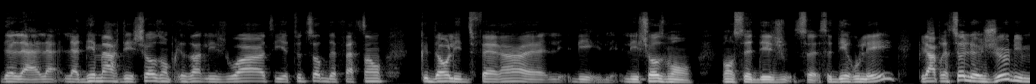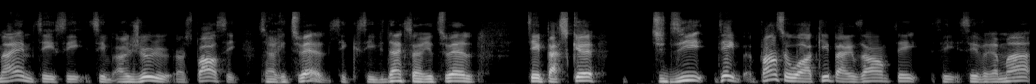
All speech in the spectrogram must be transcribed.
de la, démarche des choses. On présente les joueurs. Il y a toutes sortes de façons dont les différents... Euh, les, choses vont, vont se, se, dérouler. Puis là, après ça, le jeu lui-même, c'est un jeu, un sport, c'est un rituel. C'est évident que c'est un rituel. parce que tu dis... Pense au hockey, par exemple. C'est vraiment...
